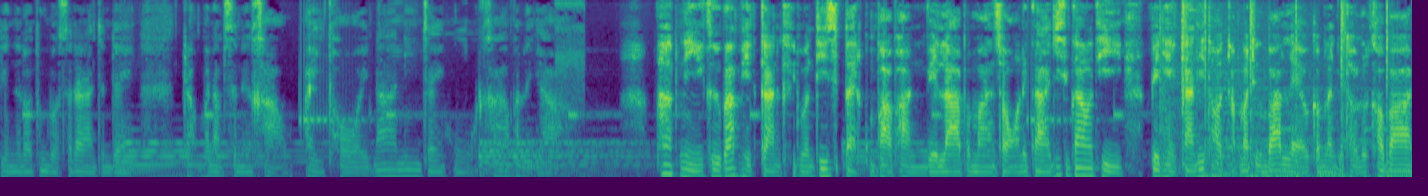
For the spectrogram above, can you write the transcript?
ยืนในร้อยตำรวจสดารานจันแดงกลับมานำเสนอข่าวไอทอย หน้านิ่งใจโหดฆ่าภรรยา ภาพนี้คือภาพเหตุการณ์คืนวันที่ 18 กุมภาพันธ์ เวลาประมาณ2นาฬิกา29นาที เป็นเหตุการณ์ที่ทอยกลับมาถึงบ้านแล้วกำลังจะถอยรถเข้าบ้าน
